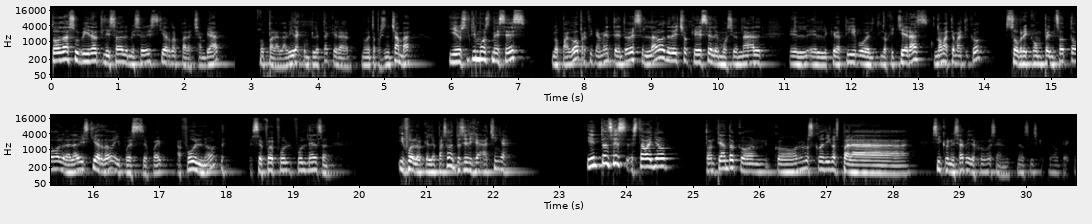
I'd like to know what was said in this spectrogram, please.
toda su vida ha utilizado el hemisferio izquierdo para chambear o para la vida completa, que era 90% chamba, y en los últimos meses lo pagó prácticamente. Entonces, el lado derecho, que es el emocional, el, el creativo, el, lo que quieras, no matemático, sobrecompensó todo lo del lado izquierdo y pues se fue a full, ¿no? Se fue full, full Nelson. Y fue lo que le pasó. Entonces dije, ah, chinga. Y entonces estaba yo tonteando con, con unos códigos para sincronizar videojuegos en no sé, que tengo que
